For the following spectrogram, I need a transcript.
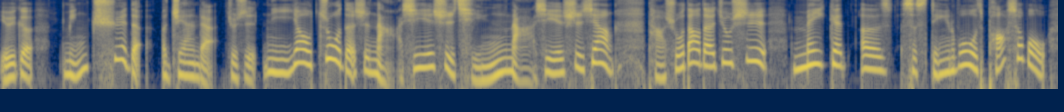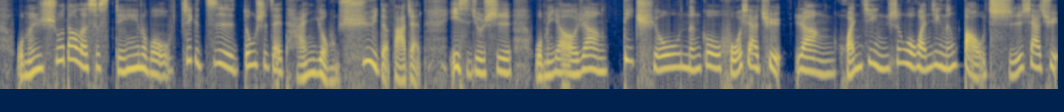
有一个明确的 agenda，就是你要做的是哪些事情、哪些事项。他说到的就是 make it as sustainable as possible。我们说到了 sustainable 这个字，都是在谈永续的发展，意思就是我们要让。地球能够活下去，让环境、生活环境能保持下去，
